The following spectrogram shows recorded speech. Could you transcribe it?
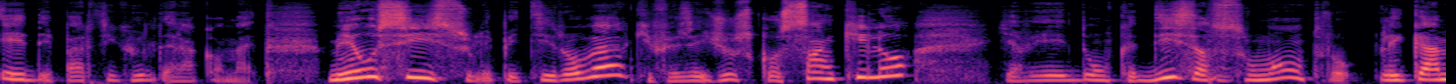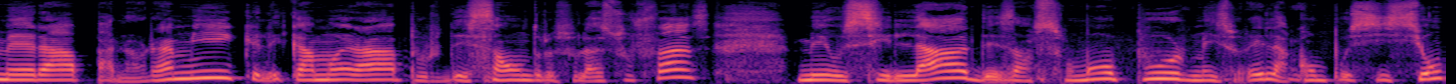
et des particules de la comète. Mais aussi sur les petits rovers qui faisaient jusqu'aux 100 kg, il y avait donc 10 instruments entre les caméras panoramiques, les caméras pour descendre sur la surface, mais aussi là des instruments pour mesurer la composition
